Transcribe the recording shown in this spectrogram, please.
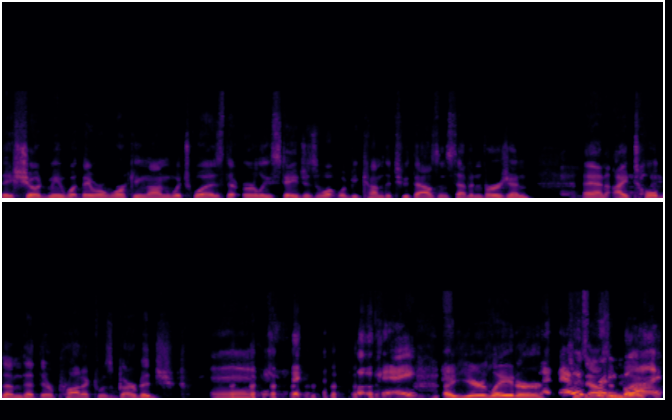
they showed me what they were working on, which was the early stages of what would become the 2007 version. Mm. And I told them that their product was garbage. Mm. okay. A year later, that was pretty blunt.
